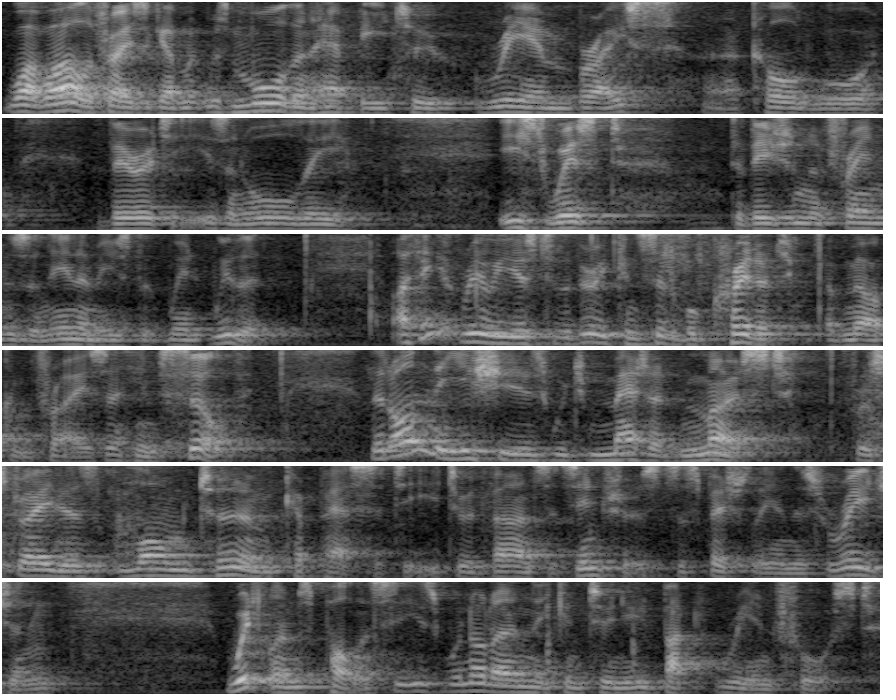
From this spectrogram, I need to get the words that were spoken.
while the Fraser government was more than happy to re-embrace uh, Cold War verities and all the East-West division of friends and enemies that went with it, I think it really is to the very considerable credit of Malcolm Fraser himself that on the issues which mattered most for Australia's long-term capacity to advance its interests, especially in this region, Whitlam's policies were not only continued but reinforced.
